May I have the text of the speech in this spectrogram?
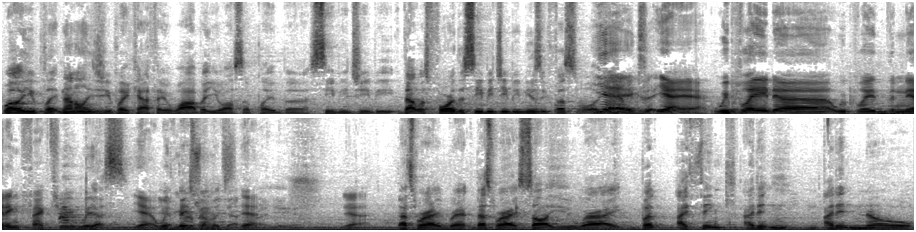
Well, you played. Not only did you play Cafe Wha, but you also played the CBGB. That was for the CBGB Music Festival. or Yeah, you- exa- yeah, yeah. We played, uh, we played the Knitting Factory with, Yes. yeah, with Big your Drum Yeah, right, yeah, yeah. yeah. That's where I ran, that's where I saw you. Where I but I think I didn't I didn't know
